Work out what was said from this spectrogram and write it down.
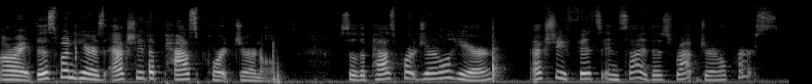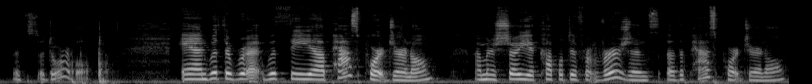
All right, this one here is actually the passport journal. So the passport journal here actually fits inside this wrap journal purse. That's adorable. And with the, with the uh, passport journal, I'm going to show you a couple different versions of the passport journal.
